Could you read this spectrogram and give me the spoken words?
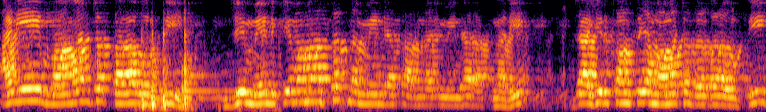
आणि मामांच्या तळावरती जे मेंढके मामा असतात ना मेंढ्या चारणारे मेंढ्या राखणारे जाहीर सांगतो या मामाच्या दरबारावरती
